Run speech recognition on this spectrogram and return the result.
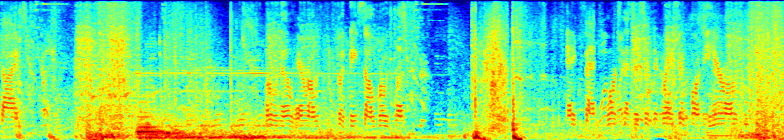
last this time. Who oh, knew heroes could be so ruthless? A bet worse than disintegration for the heroes.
